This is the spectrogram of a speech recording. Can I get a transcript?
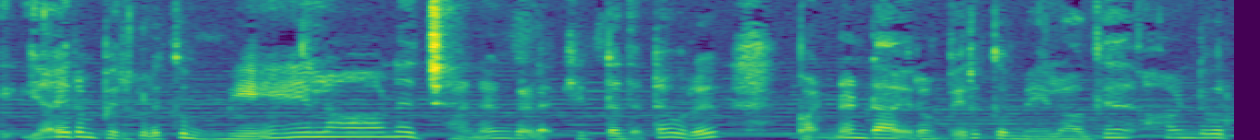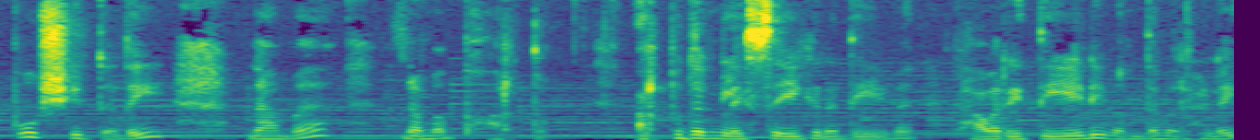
ஐயாயிரம் பேர்களுக்கு மேலான ஜனங்களை கிட்டத்தட்ட ஒரு பன்னெண்டாயிரம் பேருக்கு மேலாக ஆண்டவர் போஷித்ததை நாம் நம்ம பார்த்தோம். அற்புதங்களை செய்கிற தேவன் அவரை தேடி வந்தவர்களை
